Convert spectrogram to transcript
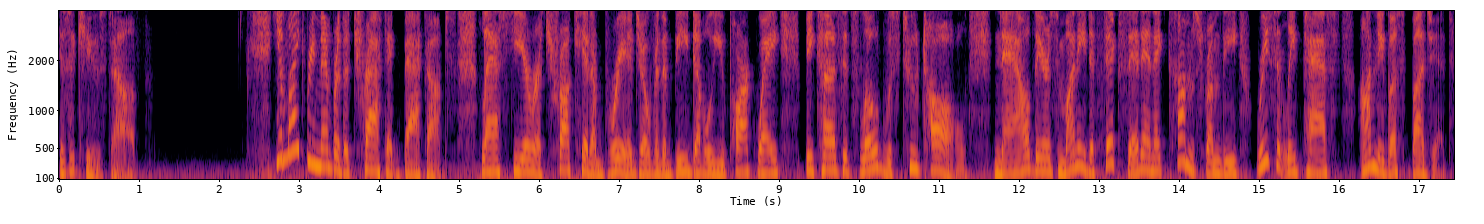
is accused of. You might remember the traffic backups. Last year, a truck hit a bridge over the BW Parkway because its load was too tall. Now there's money to fix it, and it comes from the recently passed omnibus budget.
